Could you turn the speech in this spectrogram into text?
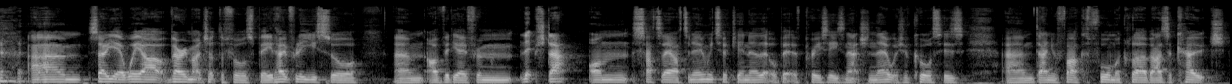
um, so yeah, we are very much up to full speed. Hopefully, you saw um, our video from Lippstadt on Saturday afternoon. We took in a little bit of pre-season action there, which of course is um, Daniel Farke's former club as a coach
